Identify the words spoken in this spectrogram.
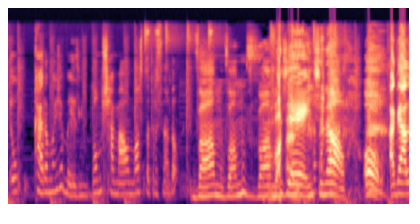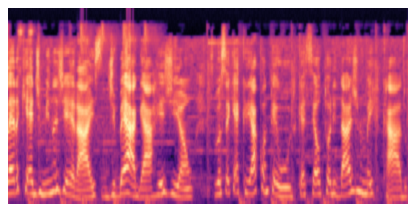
eu, o cara manja mesmo. Vamos chamar o nosso patrocinador? Vamos, vamos, vamos, Vai. gente. Não. Ó, a galera que é de Minas Gerais, de BH, região, se você quer criar conteúdo, quer ser autoridade no mercado,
